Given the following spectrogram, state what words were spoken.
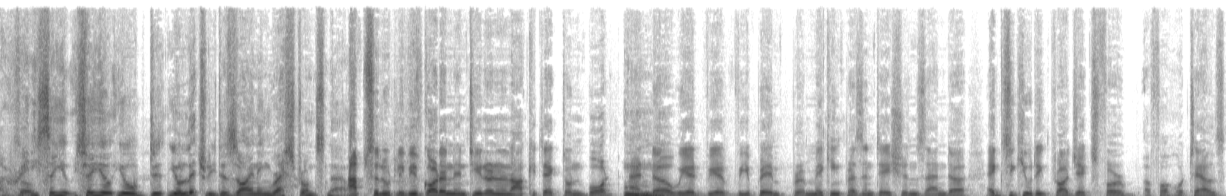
Oh, really? So, you so you're you're de- you're literally designing restaurants now. Absolutely, we've got an interior and an architect on board, Mm-hmm. and uh, we are we are we are pre- pre- making presentations and uh, executing projects for uh, for hotels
